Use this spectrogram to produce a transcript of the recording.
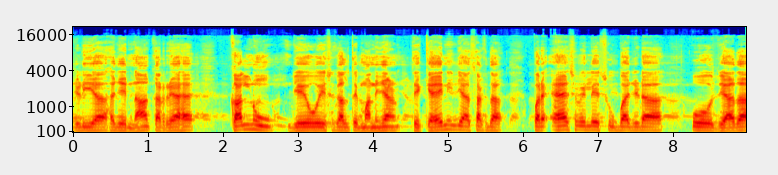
ਜਿਹੜੀ ਆ ਹਜੇ ਨਾ ਕਰ ਰਿਹਾ ਹੈ। ਕੱਲ ਨੂੰ ਜੇ ਉਹ ਇਸ ਗੱਲ ਤੇ ਮੰਨ ਜਾਣ ਤੇ ਕਹਿ ਨਹੀਂ ਜਾ ਸਕਦਾ, ਪਰ ਇਸ ਵੇਲੇ ਸੂਬਾ ਜਿਹੜਾ, ਉਹ ਜ਼ਿਆਦਾ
